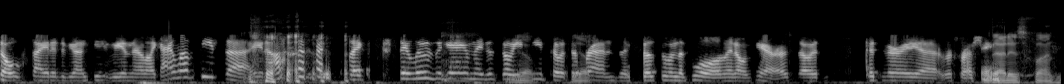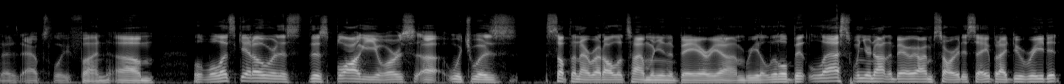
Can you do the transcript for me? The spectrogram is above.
so excited to be on TV, and they're like, I love pizza, you know, like they lose the game, they just go eat pizza with their yep. friends and go swim in the pool, and they don't care. So it's it's very uh, refreshing. That is fun. That is absolutely fun. Um, well, well, let's get over this this blog of yours, uh, which was something I read all the time when you're in the Bay Area. I read a little bit less when you're not in the Bay Area. I'm sorry to say, but I do read it.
